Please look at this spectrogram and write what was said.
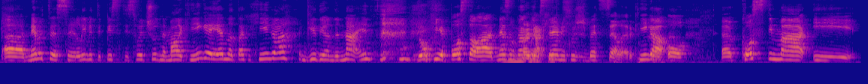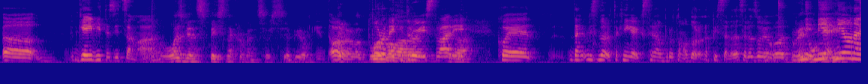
Uh, nemojte se libiti pisati svoje čudne male knjige. Jedna od takvih knjiga, Gideon the Ninth, je postala, ne znam kako ekstremni kužiš bestseller. Knjiga Da. o uh, kostima i uh, gej vitezicama. Lesbian Space Necromancers je bio jedan od puno nekih drugih stvari. Da. koje da, mislim da ta knjiga je ekstremno brutalno dobro napisana, da se razumijemo. Nije, nije- ona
